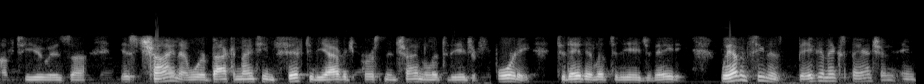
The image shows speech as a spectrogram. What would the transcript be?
of to you is uh, is China, where back in 1950 the average person in China lived to the age of 40. Today they live to the age of 80. We haven't seen as big an expansion in,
